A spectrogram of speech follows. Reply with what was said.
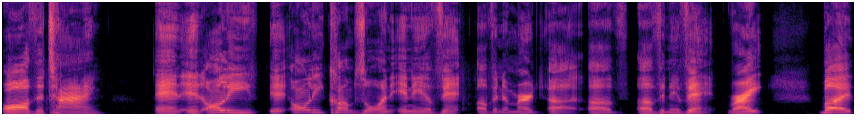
all the time. And it only it only comes on in the event of an emerg uh of of an event right? But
